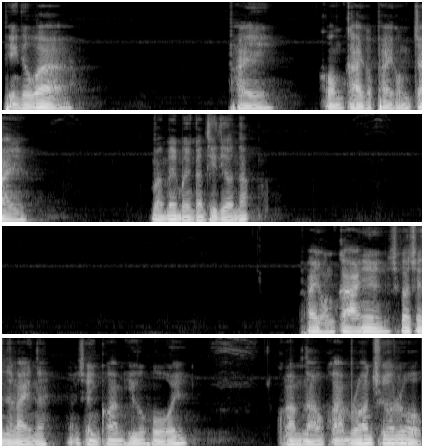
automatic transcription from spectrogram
เพียงแต่ว่า ภัยของกายกับภัยของใจ มันไม่เหมือนกันทีเดียวนัก ภัยของกายนี่ก็เช่นอะไรนะ เช่นความหิวโหย ความหนาว ความร้อนเชื้อโรค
